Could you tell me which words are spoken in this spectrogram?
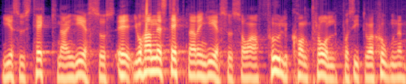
Jesus tecknar Jesus, eh, Johannes tecknar en Jesus som har full kontroll på situationen.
